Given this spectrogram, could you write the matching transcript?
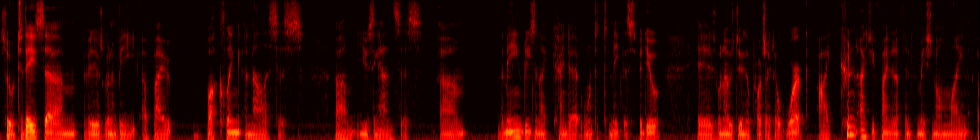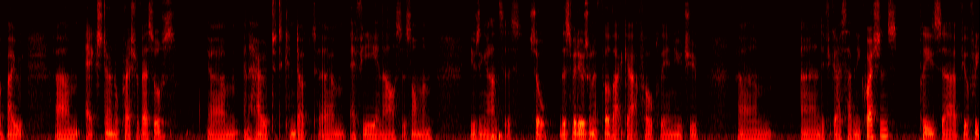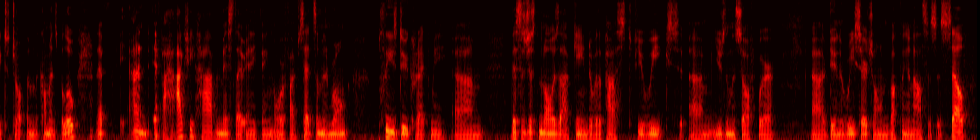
So today's um, video is going to be about buckling analysis um, using ANSYS. Um, the main reason I kind of wanted to make this video is when I was doing a project at work, I couldn't actually find enough information online about um, external pressure vessels um, and how to conduct um, FEA analysis on them using ANSYS. So this video is going to fill that gap hopefully in YouTube. and if you guys have any questions, please uh, feel free to drop them in the comments below. And if and if I actually have missed out anything or if I've said something wrong, please do correct me. Um, this is just the knowledge that I've gained over the past few weeks um, using the software, uh, doing the research on buckling analysis itself.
